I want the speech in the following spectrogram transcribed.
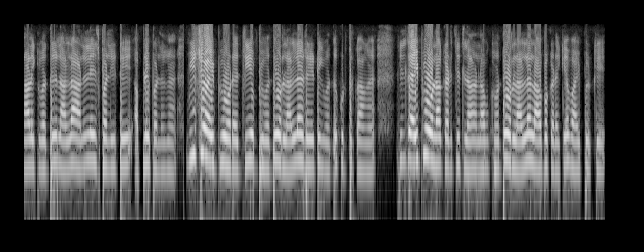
நாளைக்கு வந்து நல்லா அனலைஸ் பண்ணிவிட்டு அப்ளை பண்ணுங்கள் மீஷோ ஐபிஓட ஜிஎம்பி வந்து ஒரு நல்ல ரேட்டிங் வந்து கொடுத்துருக்காங்க. இந்த ஐபிஓலாம் கிடைச்சிட்டுலாம் நமக்கு வந்து ஒரு நல்ல லாபம் கிடைக்க வாய்ப்பு இருக்குது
